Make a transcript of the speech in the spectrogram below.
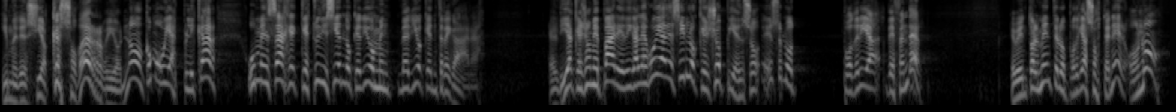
Y me decía, qué soberbio. No, ¿cómo voy a explicar un mensaje que estoy diciendo que Dios me, dio que entregara? El día que yo me pare y diga, les voy a decir lo que yo pienso, eso lo podría defender. Eventualmente lo podría sostener o no.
